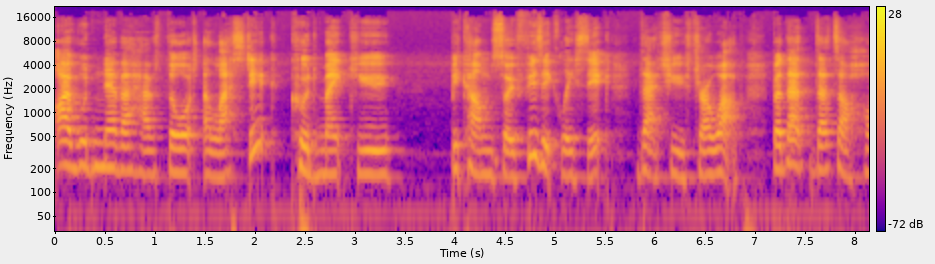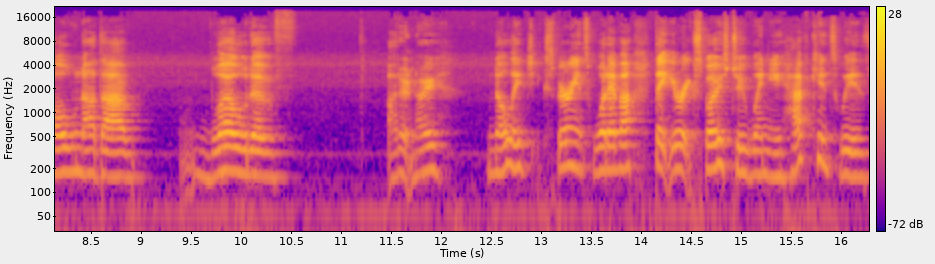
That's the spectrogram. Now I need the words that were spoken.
I would never have thought elastic could make you become so physically sick that you throw up. But that that's a whole nother world of I don't know knowledge, experience, whatever that you're exposed to when you have kids with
